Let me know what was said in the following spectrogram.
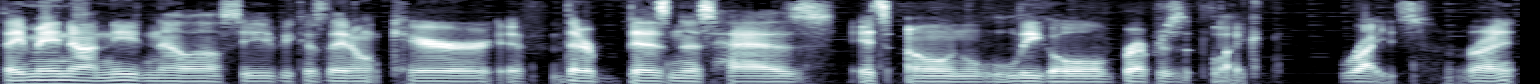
They may not need an LLC because they don't care if their business has its own legal represent like rights, right?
